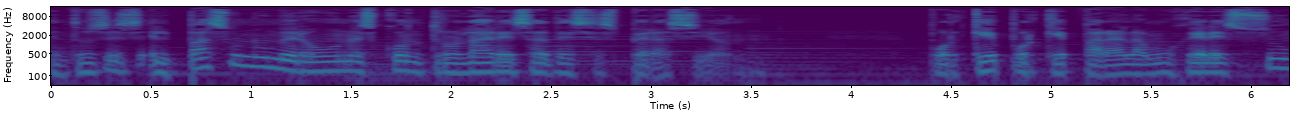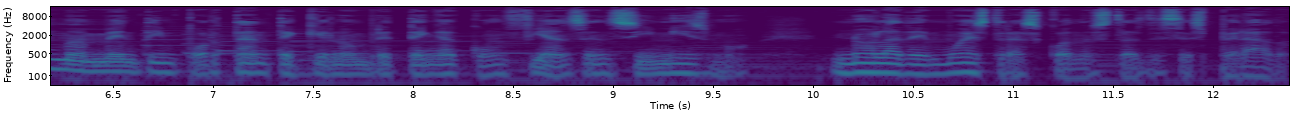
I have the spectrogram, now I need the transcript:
Entonces el paso número uno es controlar esa desesperación. ¿Por qué? Porque para la mujer es sumamente importante que el hombre tenga confianza en sí mismo. No la demuestras cuando estás desesperado.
